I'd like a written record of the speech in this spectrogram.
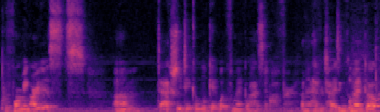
performing artists um, to actually take a look at what flamenco has to offer. I'm advertising flamenco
